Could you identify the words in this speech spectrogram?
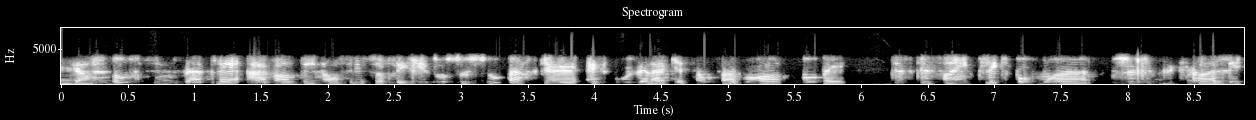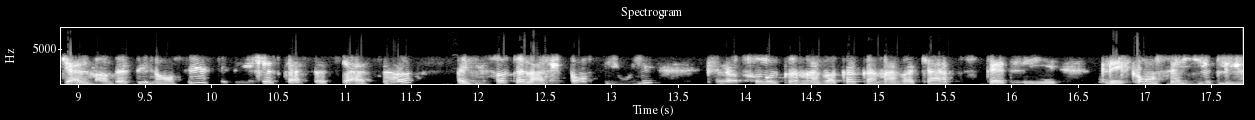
il y en a d'autres qui nous appelaient avant de dénoncer sur les réseaux sociaux parce qu'elles se posaient la question de savoir bon ben qu'est-ce que ça implique pour moi juridiquement, légalement de dénoncer? C'est des risques associés à ça? Ben, c'est sûr que la réponse est oui. Puis notre rôle comme avocat, comme avocate, c'était de les, de les conseiller, de les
